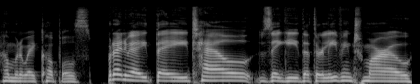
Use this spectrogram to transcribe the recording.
home and away couples. But anyway, they tell Ziggy that they're leaving tomorrow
